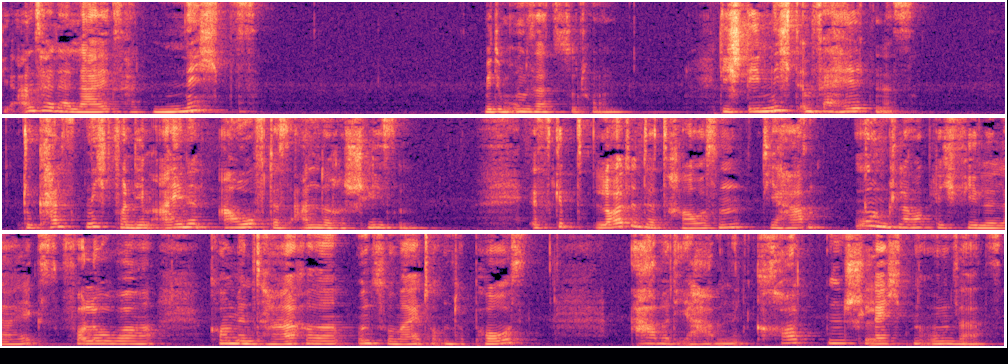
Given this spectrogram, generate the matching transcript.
die Anzahl der Likes hat nichts mit dem Umsatz zu tun. Die stehen nicht im Verhältnis. Du kannst nicht von dem einen auf das andere schließen. Es gibt Leute da draußen, die haben unglaublich viele Likes, Follower, Kommentare und so weiter unter Posts, aber die haben einen grottenschlechten Umsatz.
